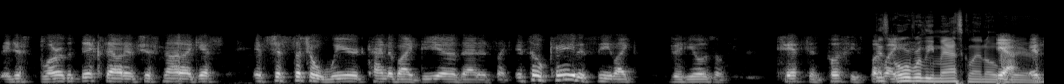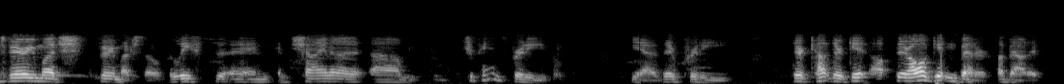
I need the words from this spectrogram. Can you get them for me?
they just blur the dicks out. It's just not, I guess, it's just such a weird kind of idea that it's like, it's okay to see like videos of tits and pussies, but it's like, overly masculine over yeah, there. it's very much, very much so. At least in, in China, um, Japan's pretty, yeah, they're pretty, they're, cut- they're get, they're all getting better about it.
